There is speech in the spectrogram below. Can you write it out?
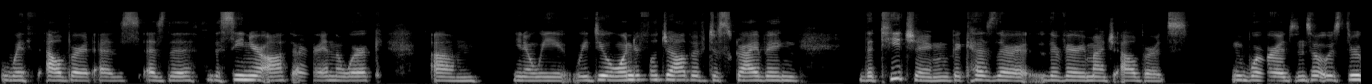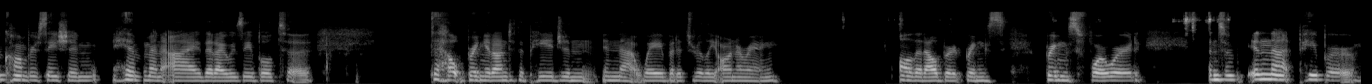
with Albert as as the the senior author in the work. Um, you know, we we do a wonderful job of describing the teaching because they're they're very much Albert's words, and so it was through conversation, him and I, that I was able to to help bring it onto the page in in that way. But it's really honoring all that Albert brings brings forward. And so in that paper,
